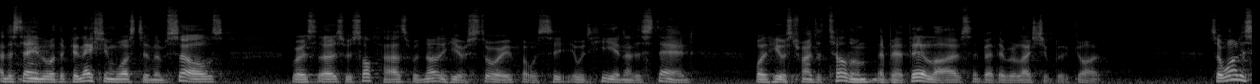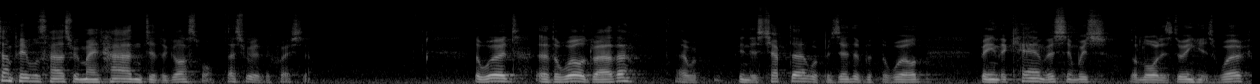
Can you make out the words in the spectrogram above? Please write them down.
understanding what the connection was to themselves, whereas those with soft hearts would not only hear a story, but would, see, would hear and understand what he was trying to tell them about their lives, about their relationship with God. So, why do some people's hearts remain hardened to the gospel? That's really the question. The word, uh, the world rather, uh, in this chapter, we're presented with the world being the canvas in which the Lord is doing his work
